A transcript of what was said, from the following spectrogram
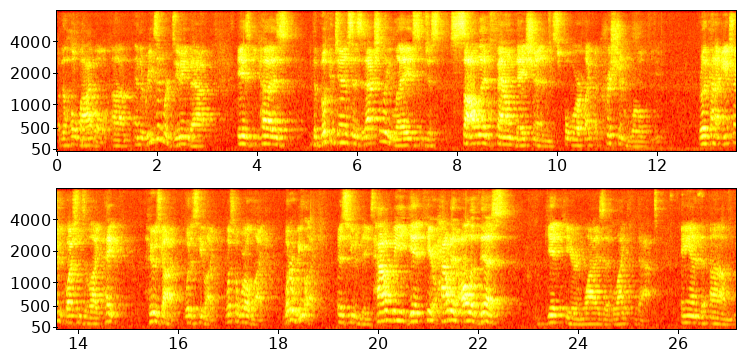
of the whole Bible. Um, and the reason we're doing that is because the book of Genesis actually lays some just solid foundations for like a Christian worldview. Really kind of answering questions of like, hey, who is God? What is he like? What's the world like? What are we like as human beings? How did we get here? How did all of this get here and why is it like that? And um,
